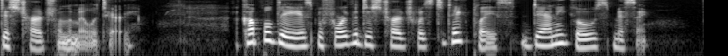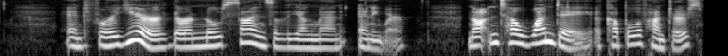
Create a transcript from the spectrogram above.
discharged from the military. A couple days before the discharge was to take place, Danny goes missing. And for a year, there are no signs of the young man anywhere. Not until one day, a couple of hunters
